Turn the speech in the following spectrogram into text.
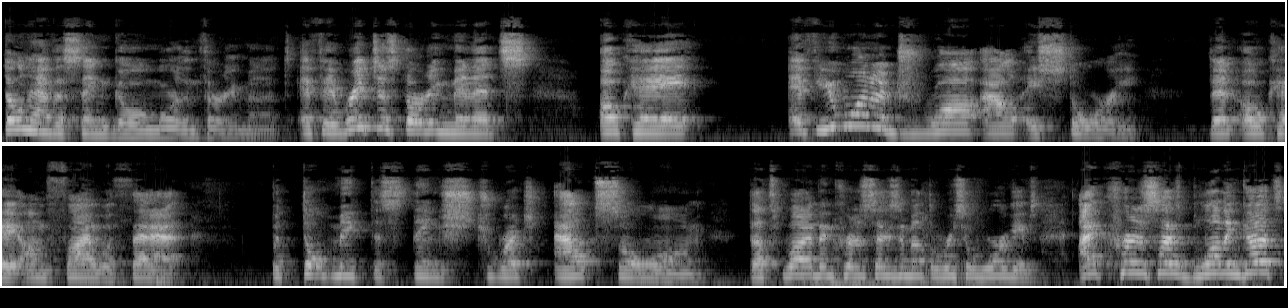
don't have this thing go more than 30 minutes. If it reaches 30 minutes, okay, if you want to draw out a story, then okay, I'm fine with that. But don't make this thing stretch out so long. That's what I've been criticizing about the recent War Games. I criticized Blood and Guts.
